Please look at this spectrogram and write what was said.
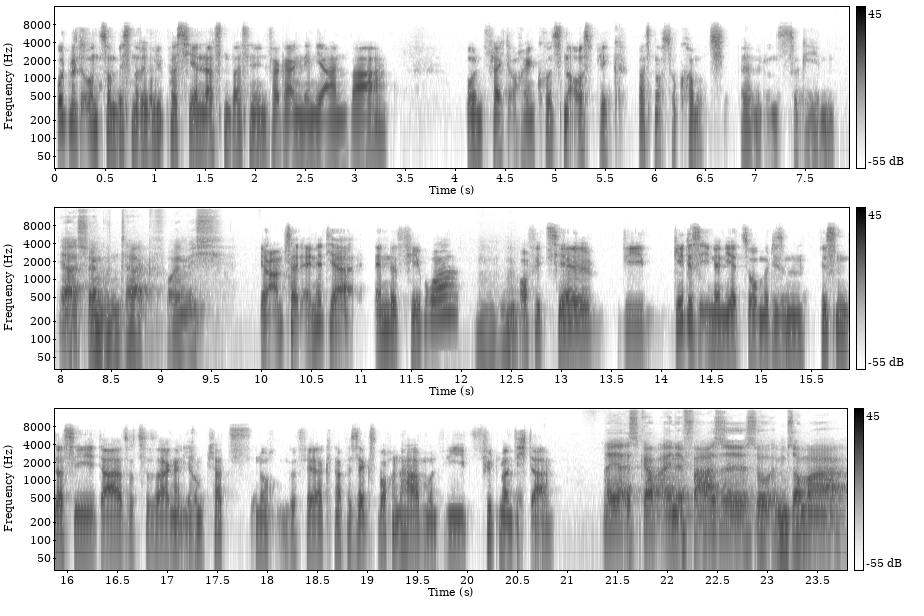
und mit uns so ein bisschen Revue passieren lassen, was in den vergangenen Jahren war und vielleicht auch einen kurzen Ausblick, was noch so kommt, äh, mit uns zu geben. Ja, schönen guten Tag, freue mich. Ihre Amtszeit endet ja Ende Februar. Mhm. Offiziell, wie geht es Ihnen denn jetzt so mit diesem Wissen, dass Sie da sozusagen an Ihrem Platz noch ungefähr knappe sechs Wochen haben und wie fühlt man sich da? Naja, es gab eine Phase so im Sommer,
